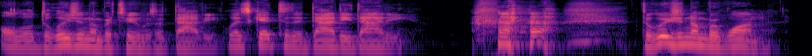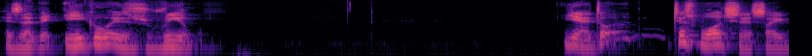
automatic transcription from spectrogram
Although delusion number two was a daddy. Let's get to the daddy daddy. delusion number one is that the ego is real. Yeah, just watch this. Like,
